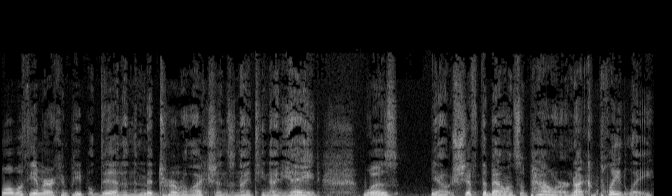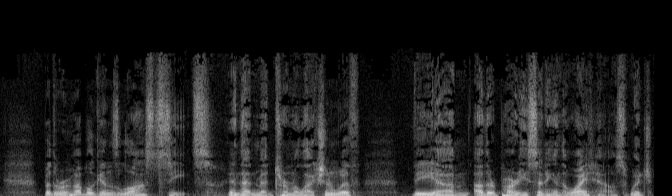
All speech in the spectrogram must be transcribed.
Well, what the American people did in the midterm elections in 1998 was, you know, shift the balance of power. Not completely, but the Republicans lost seats in that midterm election with the um, other party sitting in the White House, which,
